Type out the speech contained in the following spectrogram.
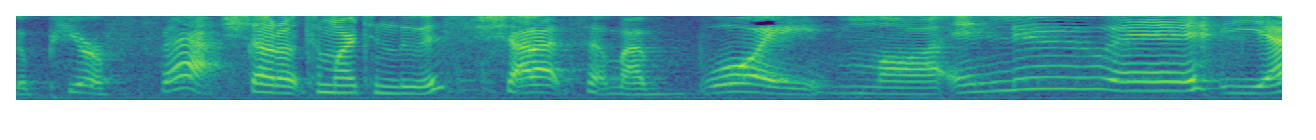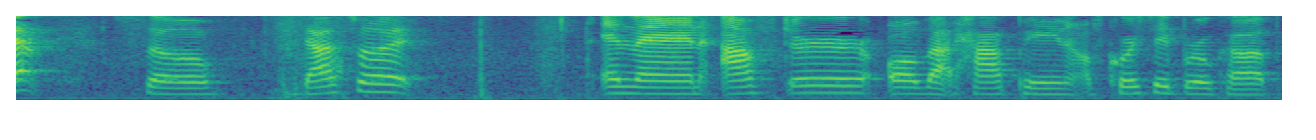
the pure facts. Shout out to Martin Lewis. Shout out to my boy. Martin Lewis. Yep. So that's what. And then after all that happened, of course they broke up.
